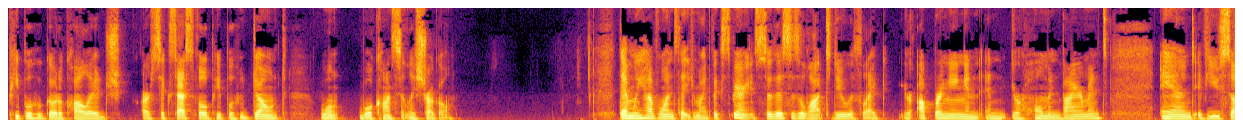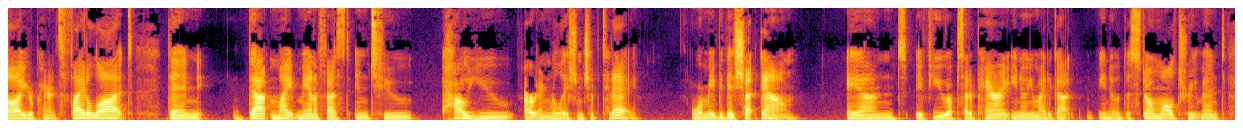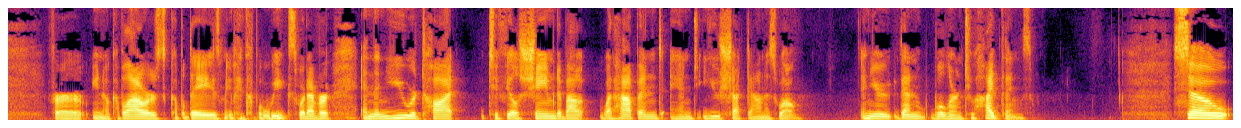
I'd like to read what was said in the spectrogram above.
people who go to college are successful, people who don't won't will constantly struggle. Then we have ones that you might have experienced. So this is a lot to do with like your upbringing and, and your home environment. And if you saw your parents fight a lot, then that might manifest into how you are in relationship today. Or maybe they shut down. And if you upset a parent, you know, you might have got, you know, the stonewall treatment for, you know, a couple hours, a couple days, maybe a couple weeks, whatever. And then you were taught to feel shamed about what happened and you shut down as well. And you then will learn to hide things. So,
